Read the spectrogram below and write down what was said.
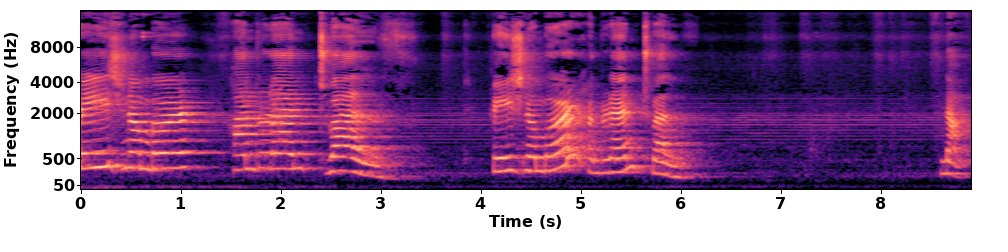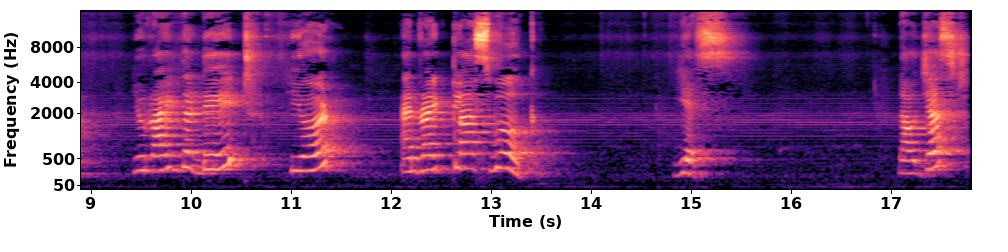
page number 112. Page number 112. Now you write the date here and write class work. Yes. Now just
